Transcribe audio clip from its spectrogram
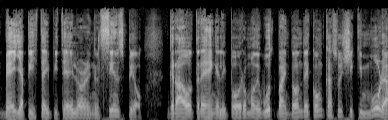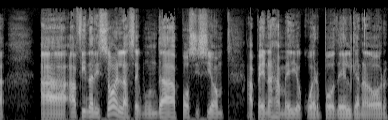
bella pista AP Taylor en el Sinspiel, grado 3 en el hipódromo de Woodbine, donde con Kazushi Kimura a, finalizó en la segunda posición, apenas a medio cuerpo del ganador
